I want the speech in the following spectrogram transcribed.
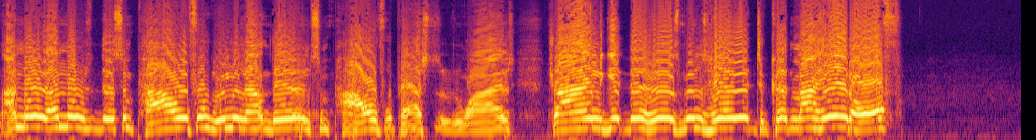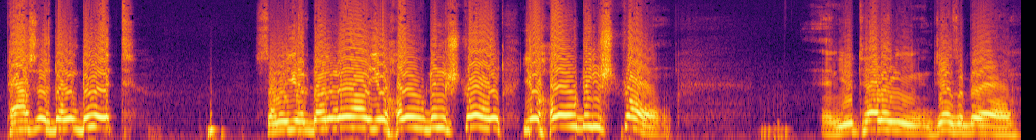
I know, I know there's some powerful women out there and some powerful pastors' wives trying to get their husbands' hair to cut my head off. Pastors don't do it. Some of you have done well. You're holding strong. You're holding strong. And you're telling Jezebel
